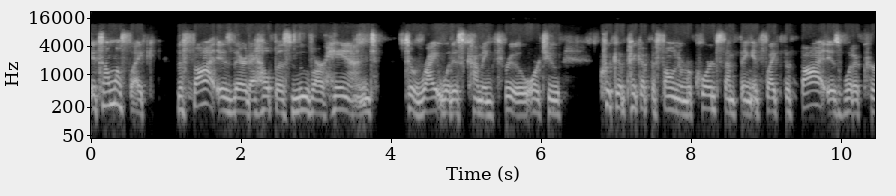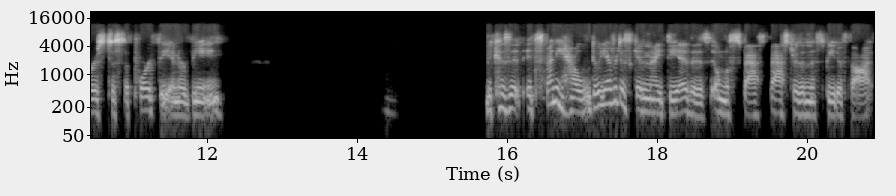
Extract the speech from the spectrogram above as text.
it's almost like the thought is there to help us move our hand to write what is coming through or to quick pick up the phone and record something. It's like the thought is what occurs to support the inner being. Because it, it's funny how don't you ever just get an idea that is almost fast faster than the speed of thought?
